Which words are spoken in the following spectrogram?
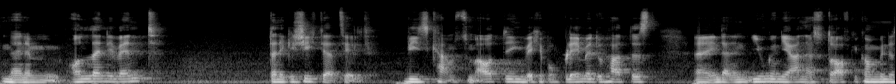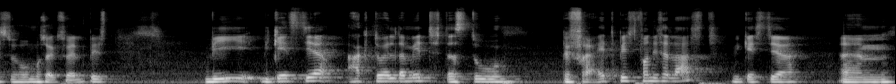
in einem Online-Event deine Geschichte erzählt. Wie es kam zum Outing, welche Probleme du hattest äh, in deinen jungen Jahren, als du draufgekommen bist, dass du homosexuell bist. Wie, wie geht es dir aktuell damit, dass du befreit bist von dieser Last? Wie geht es dir ähm,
